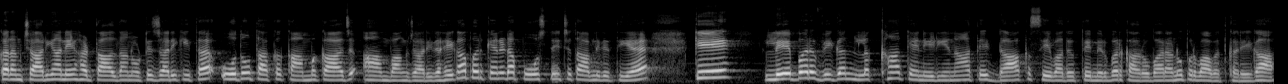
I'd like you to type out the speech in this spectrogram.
ਕਰਮਚਾਰੀਆਂ ਨੇ ਹੜਤਾਲ ਦਾ ਨੋਟਿਸ ਜਾਰੀ ਕੀਤਾ ਹੈ। ਉਦੋਂ ਤੱਕ ਕੰਮਕਾਜ ਆਮ ਵਾਂਗ ਜਾਰੀ ਰਹੇਗਾ, ਪਰ ਕੈਨੇਡਾ ਪੋਸਟ ਨੇ ਚੇਤਾਵਨੀ ਦਿੱਤੀ ਹੈ ਕਿ ਲੇਬਰ ਵਿਗਨ ਲੱਖਾਂ ਕੈਨੇਡੀਅਨਾਂ ਤੇ ਡਾਕ ਸੇਵਾ ਦੇ ਉੱਤੇ ਨਿਰਭਰ ਕਾਰੋਬਾਰਾਂ ਨੂੰ ਪ੍ਰਭਾਵਿਤ ਕਰੇਗਾ।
